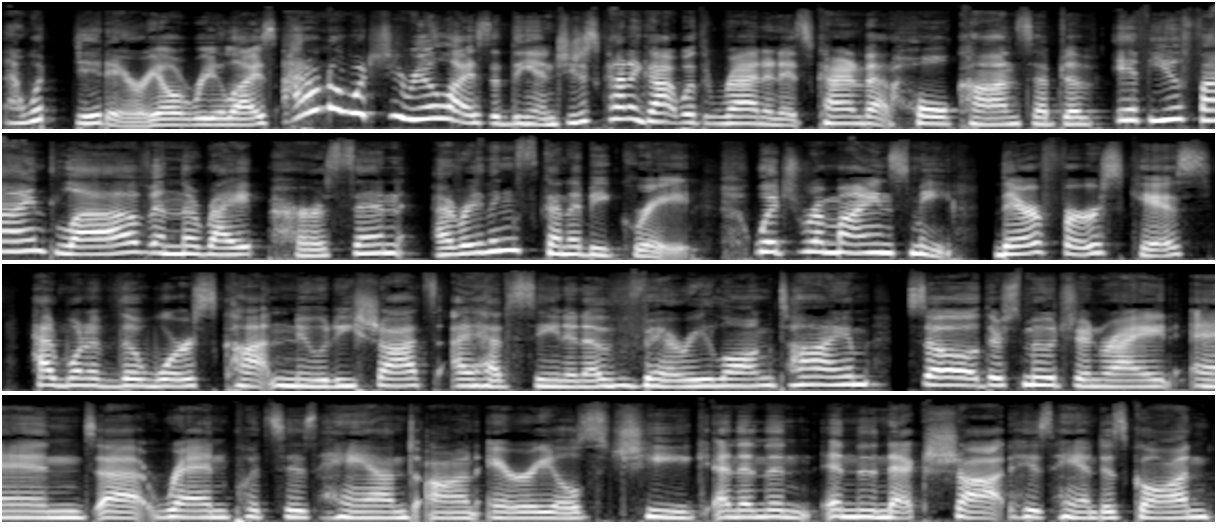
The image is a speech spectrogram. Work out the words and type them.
now what did Ariel realize? I don't know what she realized at the end. She just kind of got with Ren, and it's kind of that whole concept of if you find love and the right person, everything's going to be great. Which reminds me, their first kiss had one of the worst continuity shots I have seen in a very long time. So they're smooching, right? And uh, Ren puts his hand on Ariel's cheek, and then the, in the next shot, his hand is gone.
